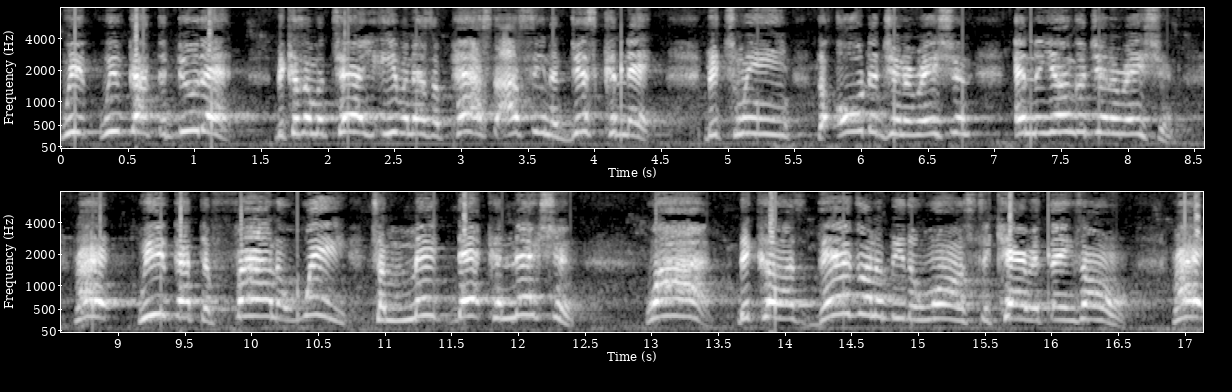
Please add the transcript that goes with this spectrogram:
We we've got to do that. Because I'm going to tell you, even as a pastor, I've seen a disconnect between the older generation and the younger generation, right? We've got to find a way to make that connection. Why? Because they're going to be the ones to carry things on, right?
